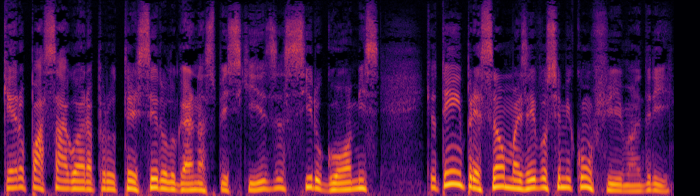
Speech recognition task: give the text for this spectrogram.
quero passar agora para o terceiro lugar nas pesquisas, Ciro Gomes, que eu tenho a impressão, mas aí você me confirma, Adri,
